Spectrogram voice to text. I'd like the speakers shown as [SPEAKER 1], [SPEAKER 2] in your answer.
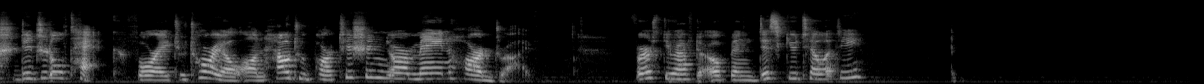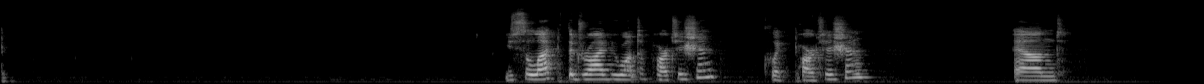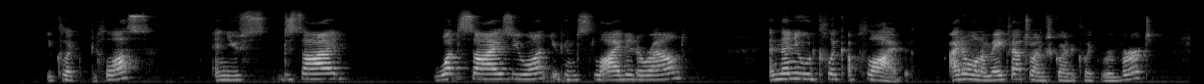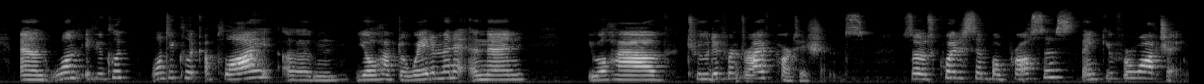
[SPEAKER 1] Rush Digital Tech for a tutorial on how to partition your main hard drive. First you have to open Disk Utility. You select the drive you want to partition, click Partition, and you click plus, and you decide what size you want. You can slide it around. And then you would click apply. But I don't want to make that, so I'm just going to click revert. And one, if you click, once you click apply, um, you'll have to wait a minute, and then you will have two different drive partitions. So it's quite a simple process. Thank you for watching.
